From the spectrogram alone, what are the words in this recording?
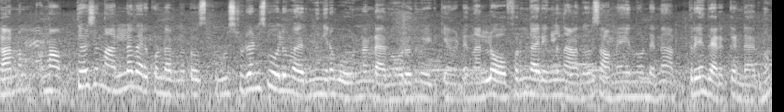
കാരണം ഒന്ന് അത്യാവശ്യം നല്ല തിരക്കുണ്ടായിരുന്നു കേട്ടോ. സ്കൂൾ സ്റ്റുഡൻസ് പോലും വരുന്ന ഇങ്ങനെ പോകുന്നുണ്ടായിരുന്നു ഓരോന്ന് മേടിക്കാൻ വേണ്ടി. നല്ല ഓഫറും കാര്യങ്ങളും നടന്ന ഒരു സമയമായതുകൊണ്ട് തന്നെ അത്രയും തിരക്കുണ്ടായിരുന്നു.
